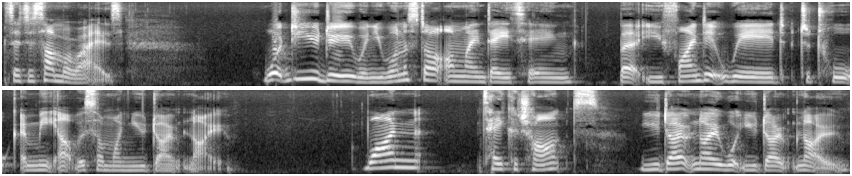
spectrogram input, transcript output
So, to summarize, what do you do when you want to start online dating, but you find it weird to talk and meet up with someone you don't know? One, take a chance. You don't know what you don't know.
